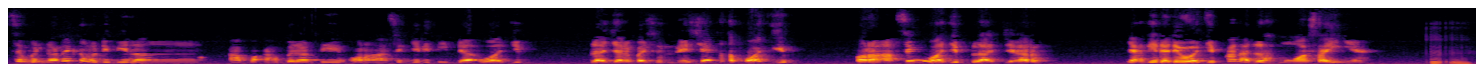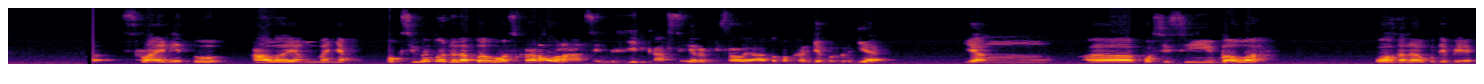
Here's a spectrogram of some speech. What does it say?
sebenarnya kalau dibilang apakah berarti orang asing jadi tidak wajib belajar bahasa Indonesia tetap wajib orang asing wajib belajar yang tidak diwajibkan adalah menguasainya mm -mm. selain itu kalau yang banyak hoax juga itu adalah bahwa sekarang orang asing bisa jadi kasir misalnya atau pekerja-pekerja yang uh, posisi bawah bawah tanda kutip ya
